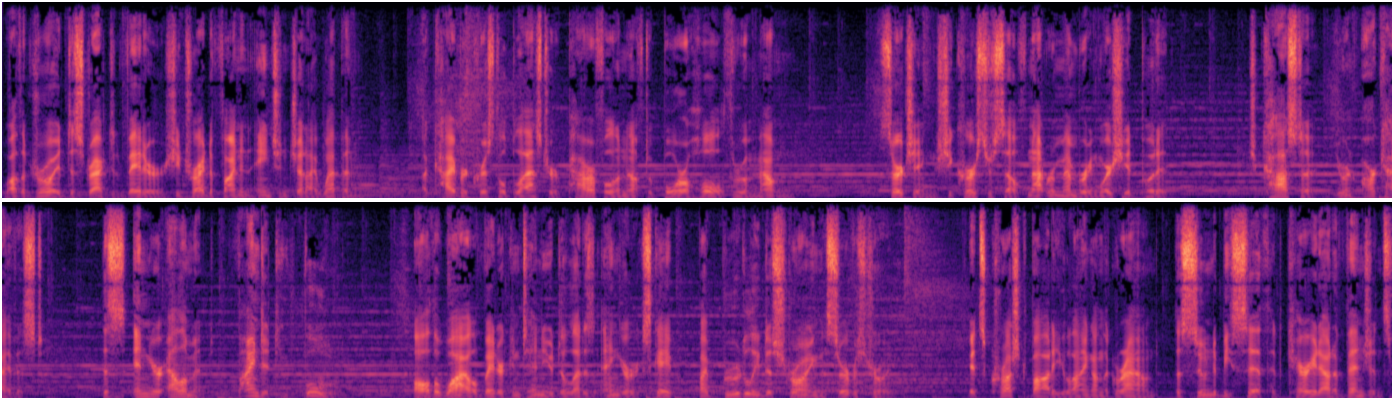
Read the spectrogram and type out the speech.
While the droid distracted Vader, she tried to find an ancient Jedi weapon a kyber crystal blaster powerful enough to bore a hole through a mountain. Searching, she cursed herself, not remembering where she had put it. Jocasta, you're an archivist. This is in your element. Find it, you fool! All the while, Vader continued to let his anger escape by brutally destroying the service droid. Its crushed body lying on the ground, the soon to be Sith had carried out a vengeance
